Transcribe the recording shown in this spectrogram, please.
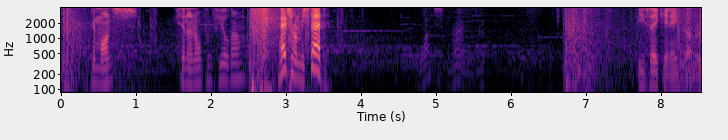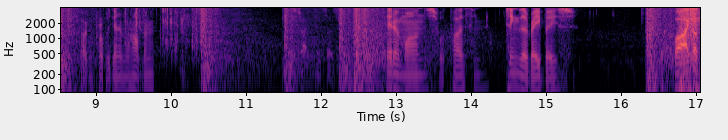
Hit him once. He's in an open field now. Headshot him, he's dead! He's AK naked on roof. I can probably get him in a hot minute. Distracted, so it's Hit him once with Python. Sing the Ray base. But I got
